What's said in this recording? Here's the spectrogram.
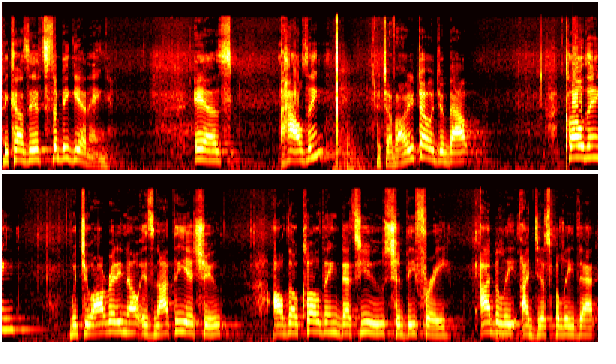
because it's the beginning, is housing, which I've already told you about, clothing, which you already know is not the issue, although clothing that's used should be free I believe, I just believe that.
